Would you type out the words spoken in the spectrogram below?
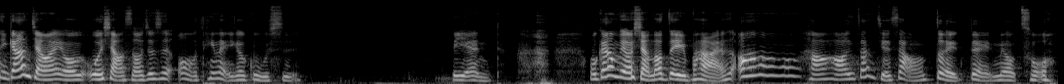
你刚刚讲完有我小时候就是哦，我听了一个故事。The end。我刚刚没有想到这一 part，说哦，好好，你这样解释好像对对，没有错。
